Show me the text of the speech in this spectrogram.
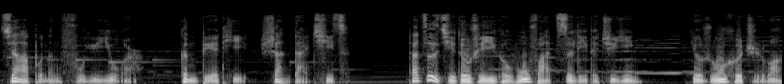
下不能抚育幼儿，更别提善待妻子。他自己都是一个无法自理的巨婴，又如何指望？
